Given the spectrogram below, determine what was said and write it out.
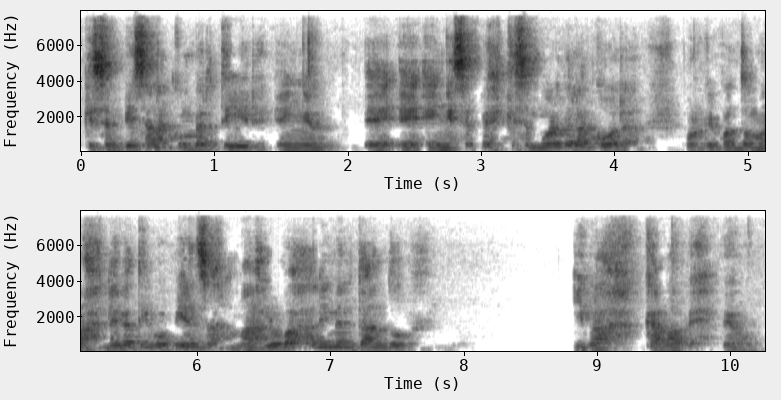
que se empiezan a convertir en, el, eh, eh, en ese pez que se muerde la cola, porque cuanto más negativo piensas, más lo vas alimentando y vas cada vez peor.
